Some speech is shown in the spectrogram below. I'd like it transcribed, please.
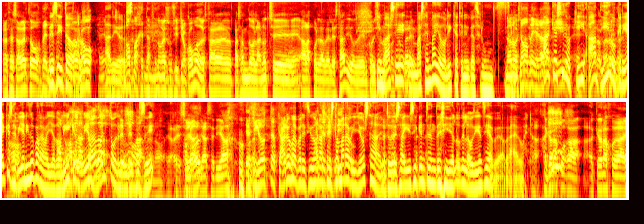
Gracias, Alberto. Besito. Hasta luego. Eh, Adiós. Vamos para Getafe. No es un sitio cómodo estar pasando la noche a las puertas del estadio del Y Coliseo más, Alfonso eh, Pérez. más en Valladolid, que ha tenido que hacer un No, no, No, pero Ah, que ha sido aquí. ah, claro, tío, claro. creía que se habían ido para Valladolid, que lo habían vuelto. Digo, yo sé. No, eso ya, ya sería. Claro, me ha parecido una de gesta maravillosa. Entonces ahí sí que entendería lo de la audiencia. Bueno. ¿A qué hora juega, a qué hora juega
